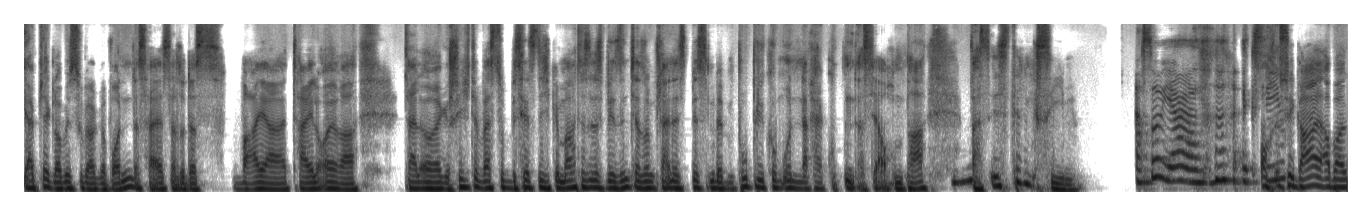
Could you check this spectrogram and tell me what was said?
Ihr habt ja, glaube ich, sogar gewonnen. Das heißt also, das war ja Teil eurer, Teil eurer Geschichte. Was du bis jetzt nicht gemacht hast, ist, wir sind ja so ein kleines bisschen mit dem Publikum und nachher gucken das ja auch ein paar. Mhm. Was ist denn Xim? Ach so, ja. Ach, ist egal, aber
